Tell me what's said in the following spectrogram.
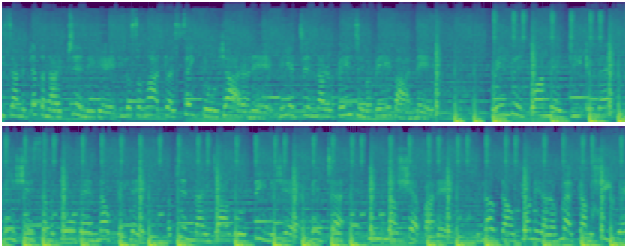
ငါရှိစားနဲ့ပြဿနာတွေဖြစ်နေခဲ့ဒီလိုဆိုငါအတွက်စိတ်တူရတာနဲ့မင်းရဲ့ကျင်နာတွေပေးချင်မပေးပါနဲ့ဝေးလွင့်သွားမဲ့ဒီအိမ်မက်မင်းရှိစမတိုးပဲနောက်ပြလှည့်မဖြစ်နိုင်ကြကိုသိနေရဲ့မင်းထက်ပြီးမနောက်ရှက်ပါနဲ့ဒီလောက်တောင်ပြောနေတာတော့မှတ်ကမရှိပဲ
